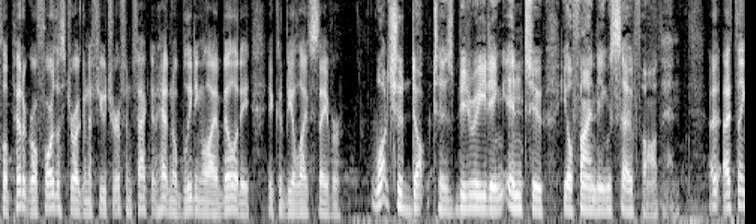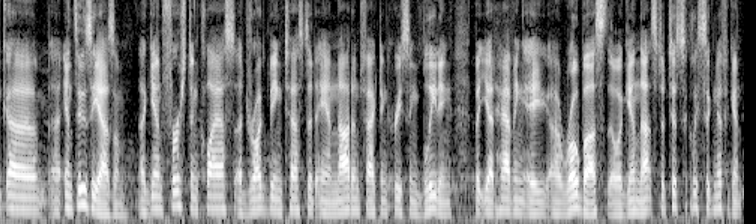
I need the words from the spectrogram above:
clopidogrel for this drug in the future, if in fact it had no bleeding liability, it could be a lifesaver. What should doctors be reading into your findings so far then? I, think uh, uh, enthusiasm. Again, first in class, a drug being tested and not, in fact, increasing bleeding, but yet having a, a robust, though again not statistically significant,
